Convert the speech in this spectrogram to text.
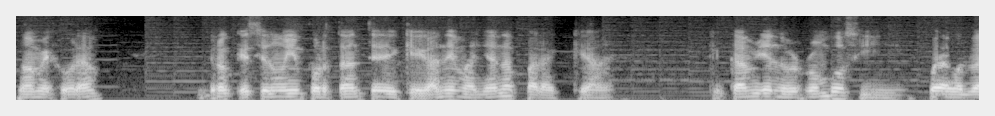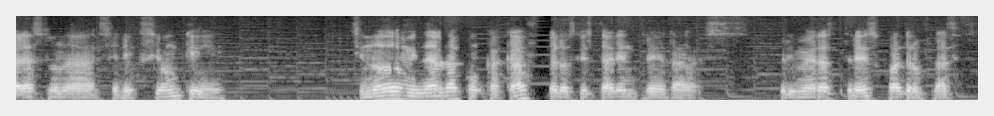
no ha mejorado. Creo que sí es muy importante que gane mañana para que, que cambien los rumbos y pueda volver a ser una selección que, si no dominarla con CACAF, pero sí estar entre las primeras tres, cuatro plazas.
